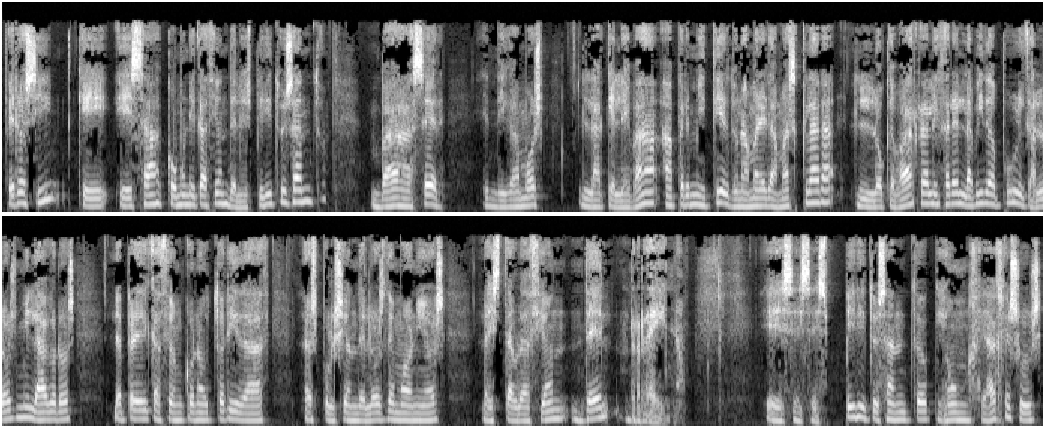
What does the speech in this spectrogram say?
pero sí que esa comunicación del Espíritu Santo va a ser, digamos, la que le va a permitir de una manera más clara lo que va a realizar en la vida pública, los milagros, la predicación con autoridad, la expulsión de los demonios, la instauración del reino. Es ese Espíritu Santo que unge a Jesús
